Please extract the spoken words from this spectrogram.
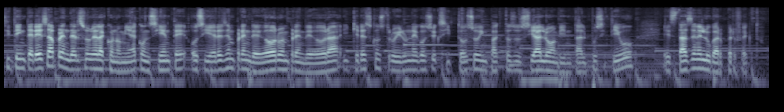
Si te interesa aprender sobre la economía consciente o si eres emprendedor o emprendedora y quieres construir un negocio exitoso de impacto social o ambiental positivo, estás en el lugar perfecto.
